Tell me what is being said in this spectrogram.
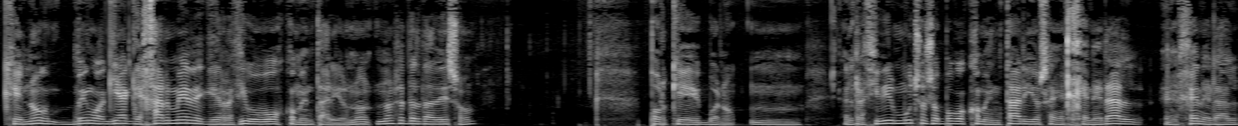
que no vengo aquí a quejarme de que recibo pocos comentarios. No, no se trata de eso. Porque, bueno, mm, el recibir muchos o pocos comentarios en general, en general,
